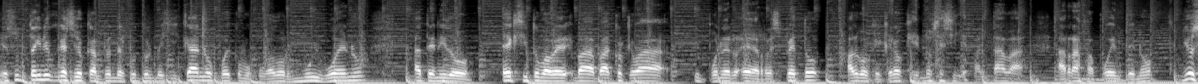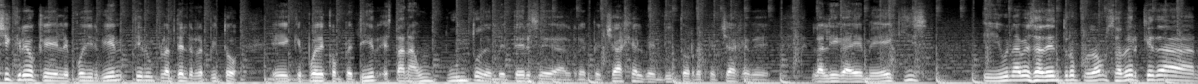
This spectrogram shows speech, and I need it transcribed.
es un técnico que ha sido campeón del fútbol mexicano, fue como jugador muy bueno, ha tenido éxito, va a ver, va, creo que va a imponer eh, respeto, algo que creo que no sé si le faltaba a Rafa Puente, ¿no? Yo sí creo que le puede ir bien, tiene un plantel, repito, eh, que puede competir, están a un punto de meterse al repechaje, al bendito repechaje de la Liga MX, y una vez adentro, pues vamos a ver, quedan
